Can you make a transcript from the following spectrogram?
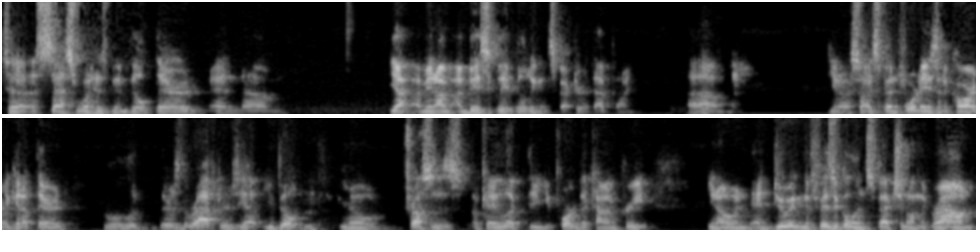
to assess what has been built there. And, and um, yeah i mean I'm, I'm basically a building inspector at that point. Um, you know so i spend four days in a car to get up there and oh look there's the rafters. Yep you built Hmm. you know trusses. Okay look you poured the concrete you know and, and doing the physical inspection on the ground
